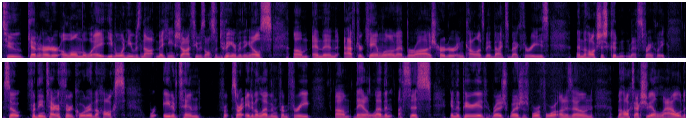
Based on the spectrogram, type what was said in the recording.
to Kevin Huerter along the way. Even when he was not making shots, he was also doing everything else. Um, and then after Cam went on that barrage, Huerter and Collins made back to back threes, and the Hawks just couldn't miss, frankly. So for the entire third quarter, the Hawks were eight of ten from, sorry, 8 of 11 from three. Um, they had 11 assists in the period. Reddish, Reddish was 4 4 on his own. The Hawks actually allowed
